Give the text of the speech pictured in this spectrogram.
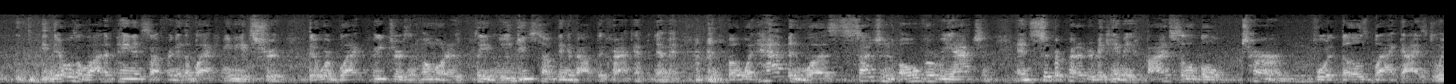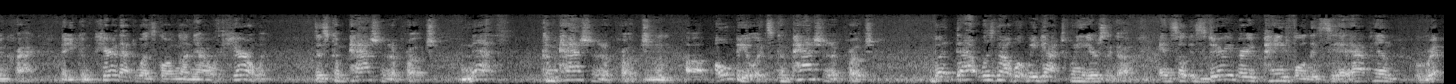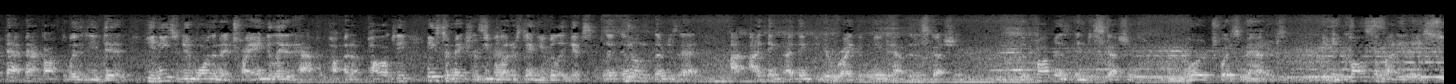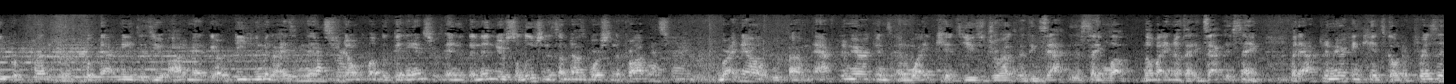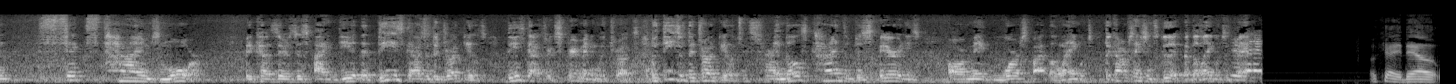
there was a lot of pain and suffering in the black community, it's true. There were black preachers and homeowners pleading, we do something about the crack epidemic. But what happened was such an overreaction, and super predator became a five syllable term for those black guys doing crack. Now you compare that to what's going on now with heroin. This compassionate approach, meth, compassionate approach, uh, opioids, compassionate approach. But that was not what we got 20 years ago. And so it's very, very painful to have him rip that back off the way that he did. He needs to do more than a triangulated half an apology. He needs to make sure people understand he really gets it. Let, let me just add. I, I, think, I think you're right that we need to have the discussion. The problem is in discussion, word choice matters. If you call somebody a super predator, what that means is you automatically are dehumanizing them. you don't come up with good answers. And, and then your solution is sometimes worse than the problem. That's right. Right now, um, African Americans and white kids use drugs at exactly the same level. Nobody knows that, exactly the same. But African American kids go to prison six times more because there's this idea that these guys are the drug dealers. These guys are experimenting with drugs, but these are the drug dealers. And those kinds of disparities are made worse by the language. The conversation's good, but the language is bad. Okay, now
